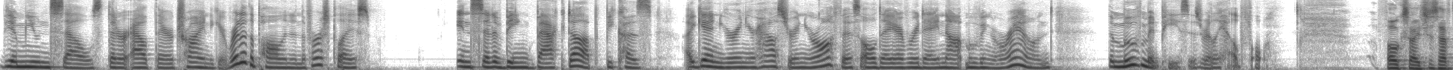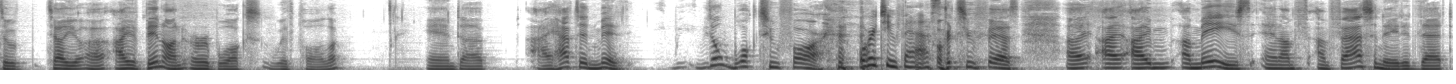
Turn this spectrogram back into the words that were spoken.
the immune cells that are out there trying to get rid of the pollen in the first place instead of being backed up because again you're in your house or in your office all day every day not moving around the movement piece is really helpful. Folks, I just have to tell you, uh, I have been on herb walks with Paula, and uh, I have to admit, we, don't walk too far. or too fast or too fast. I, I'm amazed and I'm I'm fascinated that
